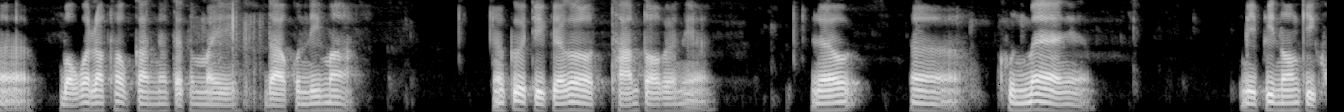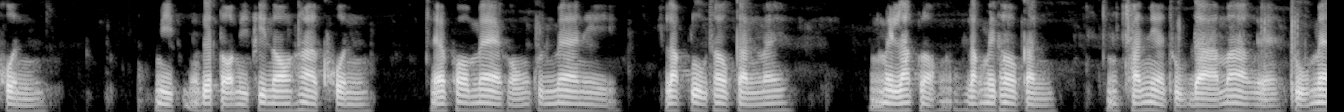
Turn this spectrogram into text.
อ่าบอกว่ารักเท่ากันนะแต่ทำไมด่าคนนี้มากแล้วก็จีแกก็ถามต่อไปเนี่ย แล้ว คุณแม่เนี่ย มีพี่น้องกี่คน มีก็ตอบมีพี่น้องห้าคน แล้วพ่อแม่ของคุณแม่นี่ รักลูกเท่ากันไหมไม่รักหรอก รักไม่เท่ากันฉันเนี่ยถูกด่ามากเลย ถูกแม่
